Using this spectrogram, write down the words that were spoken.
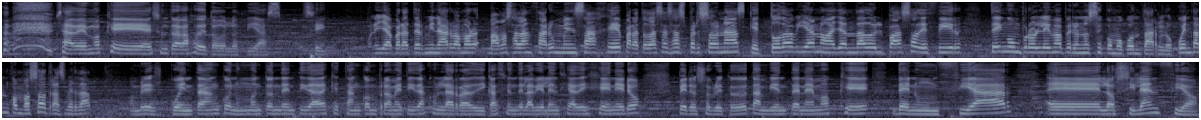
Sabemos que es un trabajo de todos los días, sí. Bueno, ya para terminar, vamos, vamos a lanzar un mensaje para todas esas personas que todavía no hayan dado el paso a decir, tengo un problema pero no sé cómo contarlo. Cuentan con vosotras, ¿verdad? Hombre, cuentan con un montón de entidades que están comprometidas con la erradicación de la violencia de género, pero sobre todo también tenemos que denunciar eh, los silencios,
